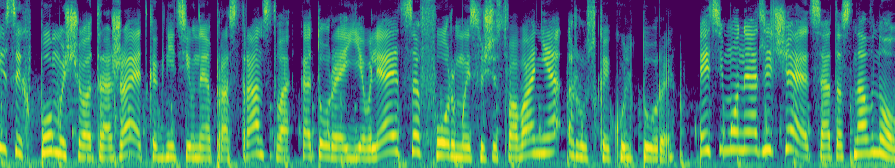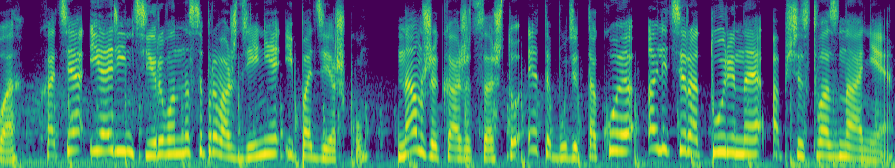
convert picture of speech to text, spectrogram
и с их помощью отражает когнитивное пространство, которое является формой существования русской культуры. Этим он и отличается от основного, хотя и ориентирован на сопровождение и поддержку. Нам же кажется, что это будет такое алитературенное обществознание.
